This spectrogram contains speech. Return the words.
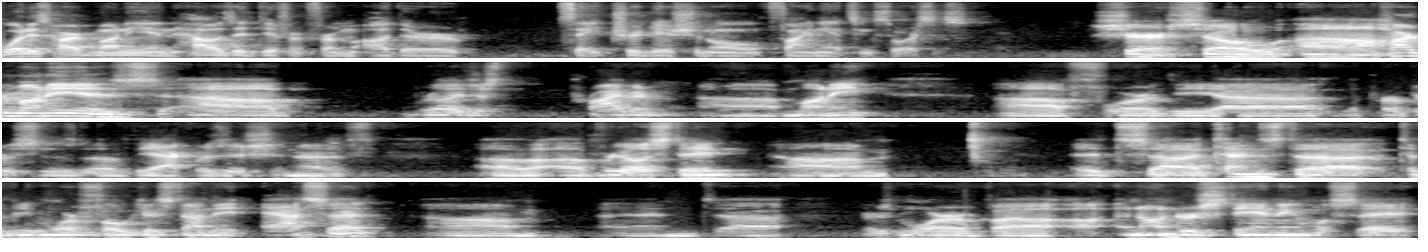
What is hard money and how is it different from other, say, traditional financing sources? Sure. So uh, hard money is uh, really just private uh, money uh, for the uh, the purposes of the acquisition of of, of real estate. Um, it uh, tends to to be more focused on the asset, um, and there's more of an understanding, we'll say,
